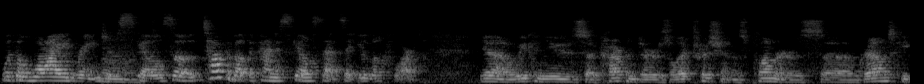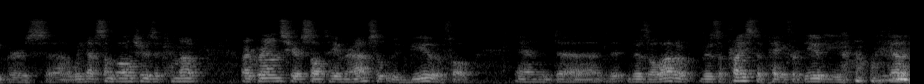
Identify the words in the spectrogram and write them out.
with a wide range of Mm. skills. So talk about the kind of skill sets that you look for. Yeah, we can use uh, carpenters, electricians, plumbers, uh, groundskeepers. Uh, we have some volunteers that come out. Our grounds here at Salthaven are absolutely beautiful, and uh, there's a lot of there's a price to pay for beauty. we gotta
